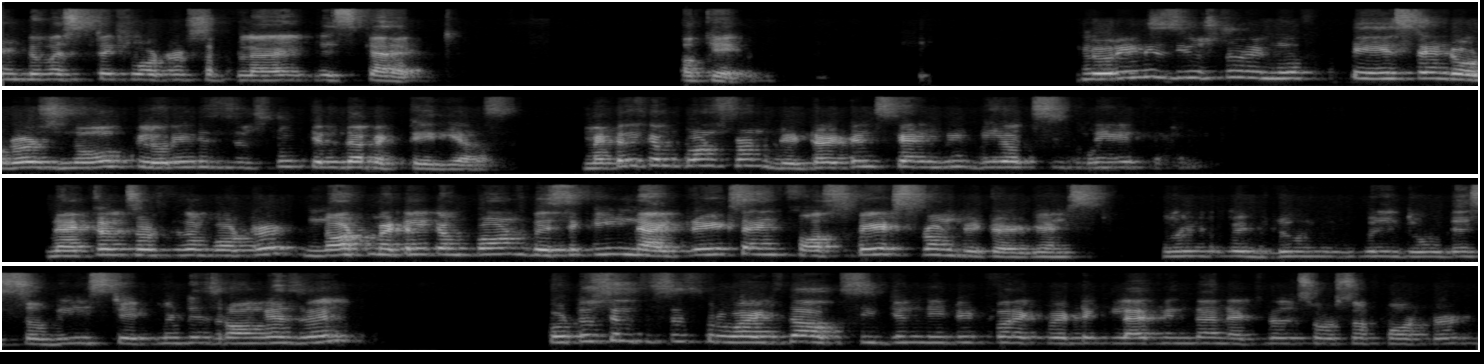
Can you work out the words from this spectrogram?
and domestic water supply is correct? Okay. Chlorine is used to remove taste and odors. No, chlorine is used to kill the bacteria. Metal compounds from detergents can be deoxygenated. Natural sources of water, not metal compounds, basically nitrates and phosphates from detergents will, will, do, will do this. So B statement is wrong as well. Photosynthesis provides the oxygen needed for aquatic life in the natural source of water.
